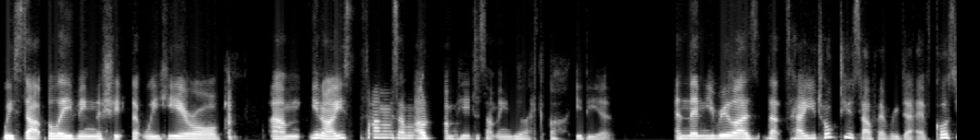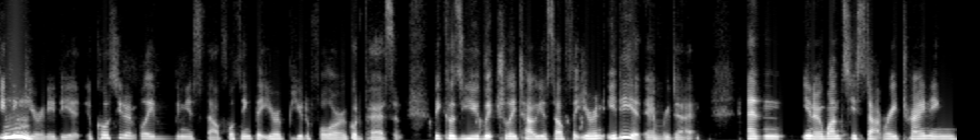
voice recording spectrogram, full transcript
we start believing the shit that we hear. Or, um, you know, I used to find myself, I would bump into something and be like, oh, idiot. And then you realize that's how you talk to yourself every day. Of course, you think Mm. you're an idiot. Of course, you don't believe in yourself or think that you're a beautiful or a good person because you literally tell yourself that you're an idiot every day. And, you know, once you start retraining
